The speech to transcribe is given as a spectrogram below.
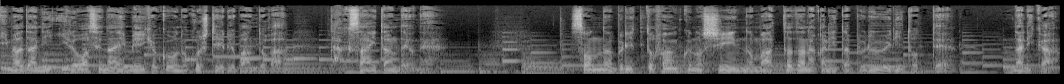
いまだに色褪せない名曲を残しているバンドがたくさんいたんだよね。そんなブリッドファンクのシーンの真っ只中にいたブルーイにとって何か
